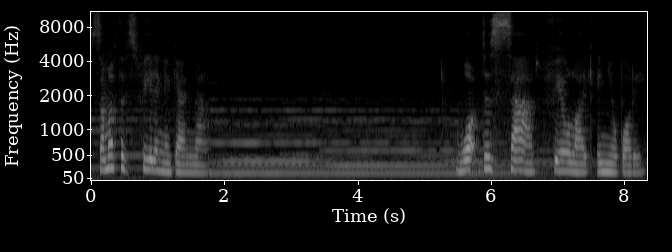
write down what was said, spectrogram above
some of this feeling again now. What does sad feel like in your body?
